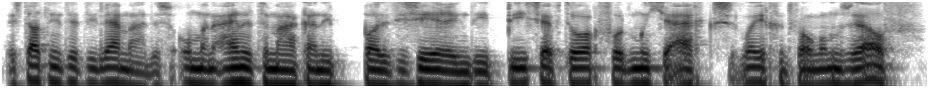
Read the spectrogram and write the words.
Is dat niet het dilemma? Dus om een einde te maken aan die politisering die Pies heeft doorgevoerd, moet je eigenlijk word je gedwongen om zelf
